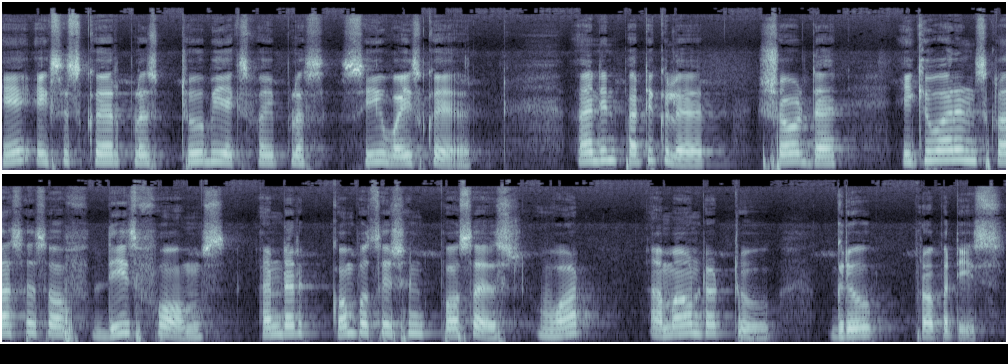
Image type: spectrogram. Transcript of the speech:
ax square plus 2bxy plus cy square and in particular showed that equivalence classes of these forms under composition possessed what amounted to group properties.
